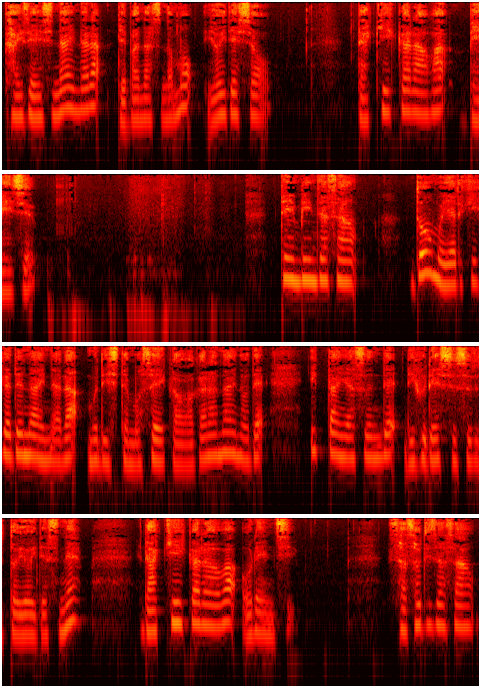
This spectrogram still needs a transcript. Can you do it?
改善しないなら手放すのも良いでしょう。ラッキーカラーはベージュ。天秤座さん、どうもやる気が出ないなら無理しても成果は上がらないので、一旦休んでリフレッシュすると良いですね。ラッキーカラーはオレンジ。サソリ座さん、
